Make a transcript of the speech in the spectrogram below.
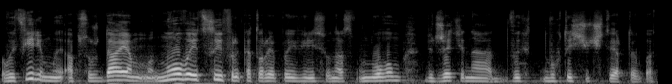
в эфире мы обсуждаем новые цифры, которые появились у нас в новом бюджете на 2004 год.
